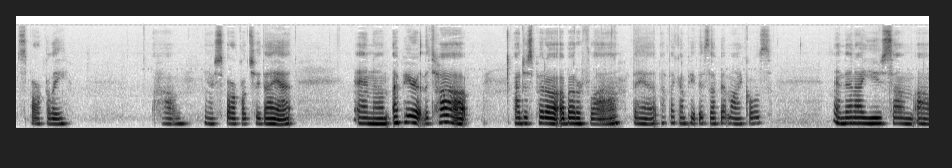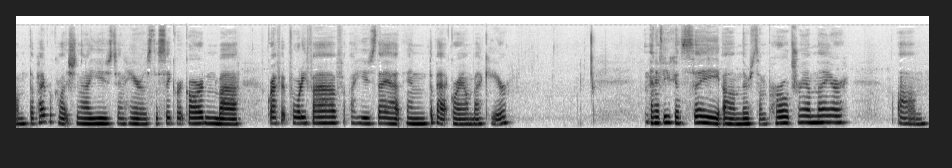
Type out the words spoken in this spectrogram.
sparkly, um, you know, sparkle to that. And um, up here at the top, I just put a, a, butterfly that I think I picked this up at Michael's. And then I used some, um, the paper collection that I used in here is The Secret Garden by Graphic 45. I used that in the background back here. And if you can see, um, there's some pearl trim there. Um,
